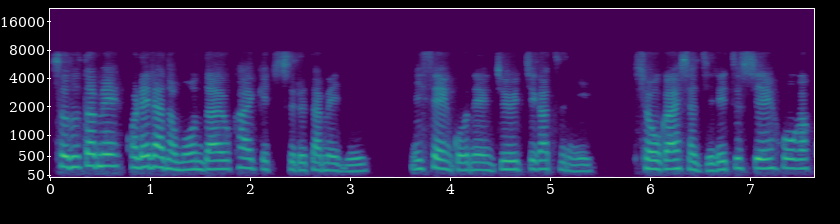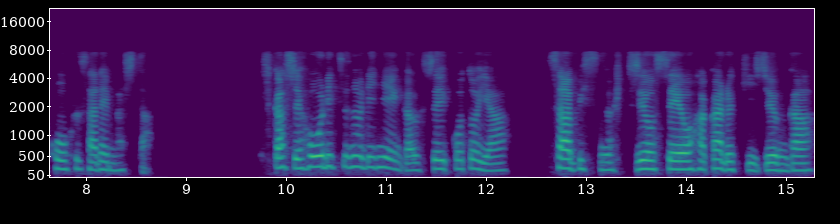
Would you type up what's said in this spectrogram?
そのため、これらの問題を解決するために、2005年11月に障害者自立支援法が交付されました。しかし法律の理念が薄いことやサービスの必要性を図る基準が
